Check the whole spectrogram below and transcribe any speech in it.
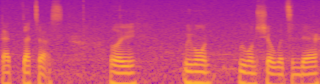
That that's us. Like, we won't we won't show what's in there.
